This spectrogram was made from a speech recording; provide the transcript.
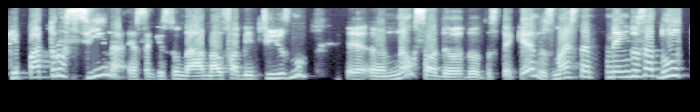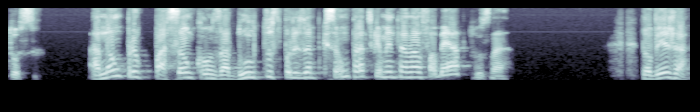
que patrocina essa questão do analfabetismo, eh, não só do, do, dos pequenos, mas também dos adultos a não preocupação com os adultos, por exemplo, que são praticamente analfabetos, né? Então veja,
